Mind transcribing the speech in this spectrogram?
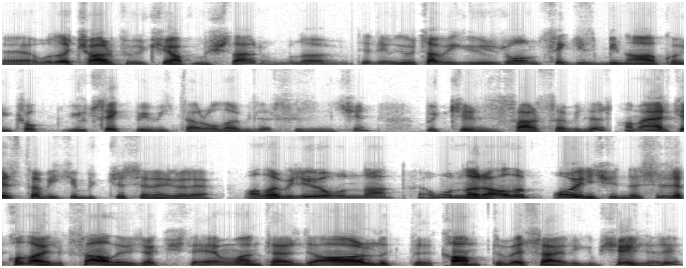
E, bu da çarpı 3 yapmışlar. Bu da dediğim gibi tabii ki 118 bin A coin çok yüksek bir miktar olabilir sizin için bütçenizi sarsabilir. Ama herkes tabii ki bütçesine göre alabiliyor bundan. Bunları alıp oyun içinde size kolaylık sağlayacak işte envanterde, ağırlıktı, kamptı vesaire gibi şeyleri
